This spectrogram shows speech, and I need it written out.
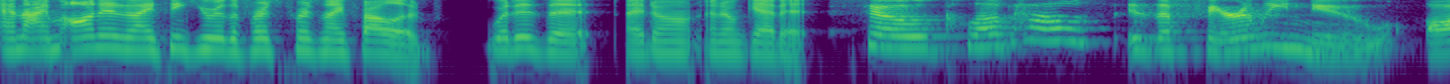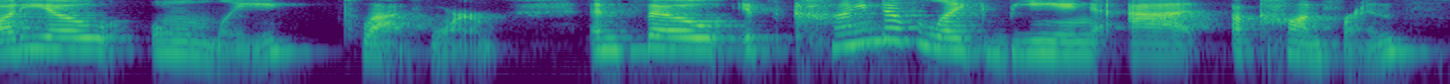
And I'm on it and I think you were the first person I followed. What is it? I don't I don't get it. So, Clubhouse is a fairly new audio only platform. And so it's kind of like being at a conference.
